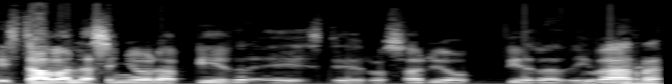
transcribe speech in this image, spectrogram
estaba la señora Piedra, este Rosario Piedra de Ibarra,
